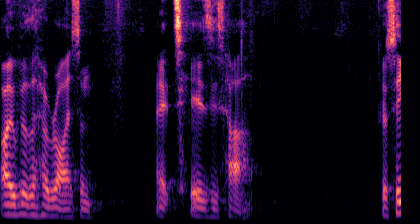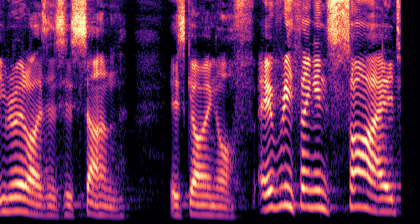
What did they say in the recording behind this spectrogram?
over the horizon, and it tears his heart because he realizes his son is going off. Everything inside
